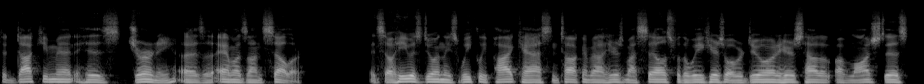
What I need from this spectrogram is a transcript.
to document his journey as an Amazon seller. And so he was doing these weekly podcasts and talking about here's my sales for the week, here's what we're doing, here's how I've launched this.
